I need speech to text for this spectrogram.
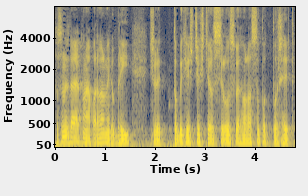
To se mi zdá jako nápad velmi dobrý, čili to bych ještě chtěl silou svého hlasu podpořit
